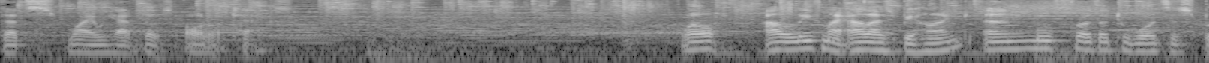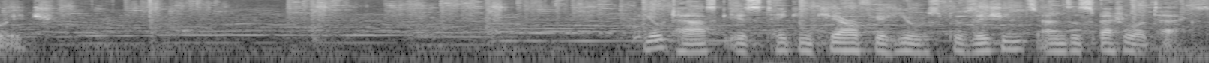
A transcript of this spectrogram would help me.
That's why we have those auto attacks. Well, I'll leave my allies behind and move further towards this bridge. Your task is taking care of your hero's positions and the special attacks.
